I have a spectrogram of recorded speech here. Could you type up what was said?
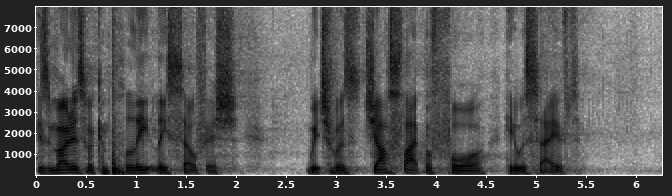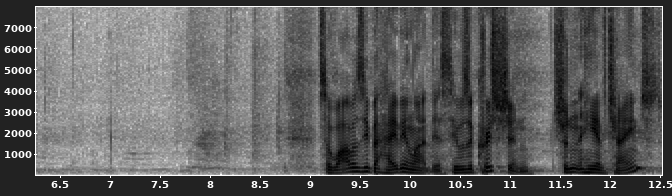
His motives were completely selfish, which was just like before he was saved. So, why was he behaving like this? He was a Christian. Shouldn't he have changed?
